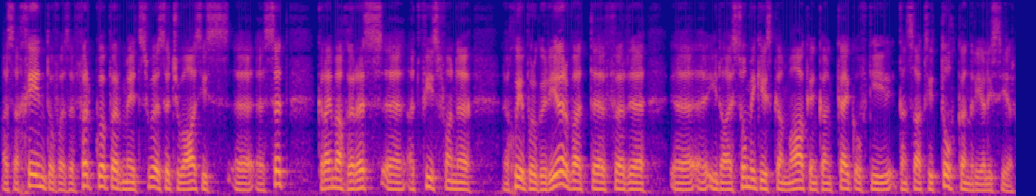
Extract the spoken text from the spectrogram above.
as agent of as 'n verkoper met so 'n situasies uh, uh, sit, kry maar gerus uh, advies van 'n uh, 'n goeie prokureur wat uh, vir uh, uh, u daai sommetjies kan maak en kan kyk of die transaksie tog kan realiseer.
